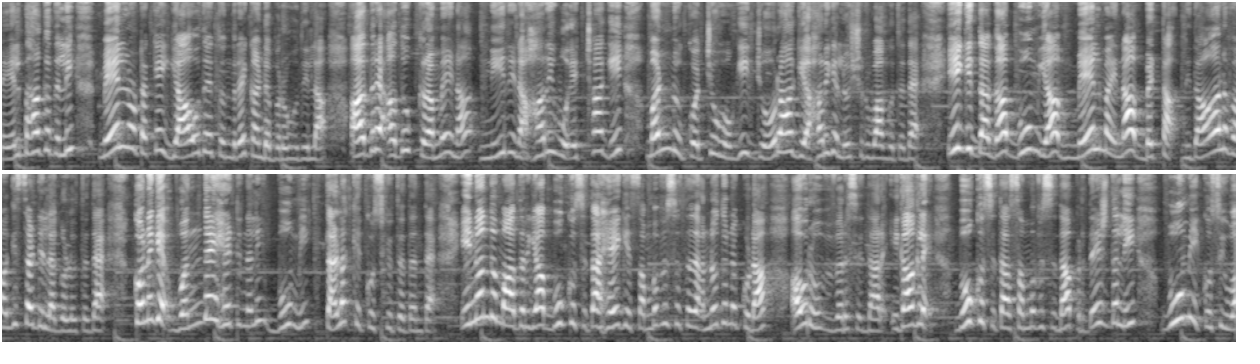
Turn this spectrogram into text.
ಮೇಲ್ಭಾಗದಲ್ಲಿ ಮೇಲ್ನೋಟಕ್ಕೆ ಯಾವುದೇ ತೊಂದರೆ ಕಂಡುಬರುವುದಿಲ್ಲ. ಆದರೆ ಅದು ಕ್ರಮೇಣ ನೀರಿನ ಹರಿವು ಹೆಚ್ಚಾಗಿ ಮಣ್ಣು ಕೊಚ್ಚಿ ಹೋಗಿ ಜೋರಾಗಿ ಹರಿಯಲು ಶುರುವಾಗುತ್ತದೆ. ಹೀಗಿದ್ದಾಗ ಭೂಮಿಯ ಮೇಲ್ಮೈನ ಬೆಟ್ಟ ನಿಧಾನವಾಗಿ ಸಡಿಲಗೊಳ್ಳುತ್ತದೆ. ಕೊನೆಗೆ ಒಂದೇ ಹೇಟಿನಲ್ಲಿ ಭೂಮಿ ತಳಕ್ಕೆ ಕುಸಿಯುತ್ತದಂತೆ. ಇನ್ನೊಂದು ಮಾದರಿಯ ಭೂಕುಸಿತ ಹೇಗೆ ಸಂಭವಿಸುತ್ತದೆ ಅನ್ನೋದನ್ನು ಕೂಡ ಅವರು ವಿವರಿಸಿದ್ದಾರೆ. ಈಗಾಗಲೇ ಭೂಕುಸಿತ ಸಂಭವಿಸಿದ ಪ್ರದೇಶದಲ್ಲಿ ಭೂಮಿ ಕುಸಿಯುವ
